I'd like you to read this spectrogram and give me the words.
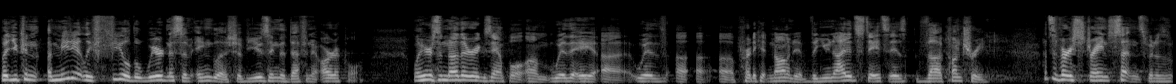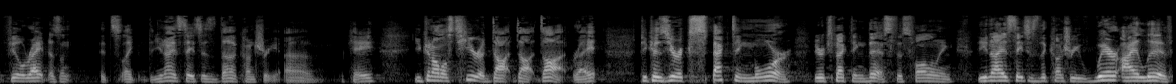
But you can immediately feel the weirdness of English of using the definite article. Well, here's another example um, with, a, uh, with a, a, a, predicate nominative. The United States is the country. That's a very strange sentence. But it doesn't feel right. Doesn't it's like the United States is the country. Uh, okay, you can almost hear a dot dot dot, right? Because you're expecting more. You're expecting this, this following. The United States is the country where I live.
